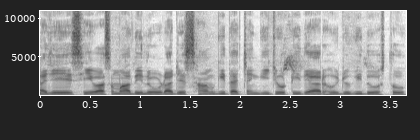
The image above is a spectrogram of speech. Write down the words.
ਹਜੇ ਸੇਵਾ ਸੰਭਾਲ ਦੀ ਲੋੜ ਆ, ਜੇ ਸਾਂਭ ਗਈ ਤਾਂ ਚੰਗੀ ਝੋਟੀ ਤਿਆਰ ਹੋ ਜੂਗੀ ਦੋਸਤੋ।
